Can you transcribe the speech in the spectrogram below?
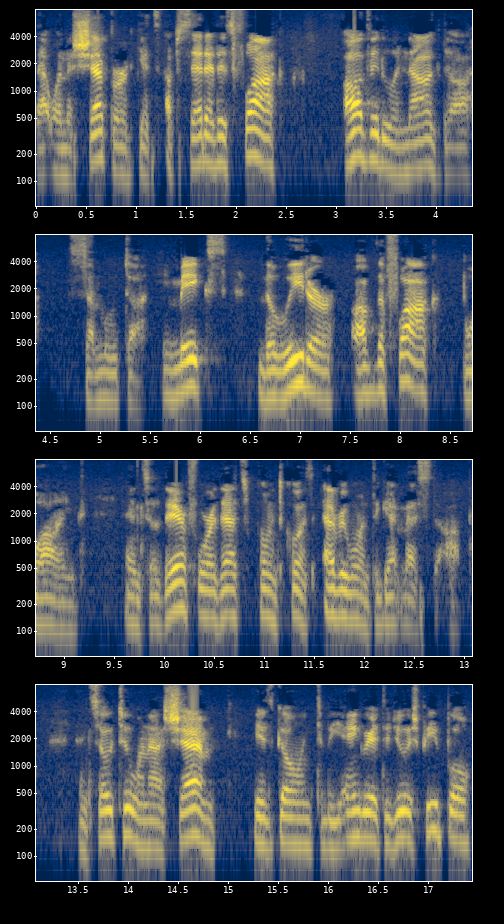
that when a shepherd gets upset at his flock, Avid Nagda Samuta. He makes the leader of the flock blind. And so therefore that's going to cause everyone to get messed up. And so too when Hashem is going to be angry at the Jewish people,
